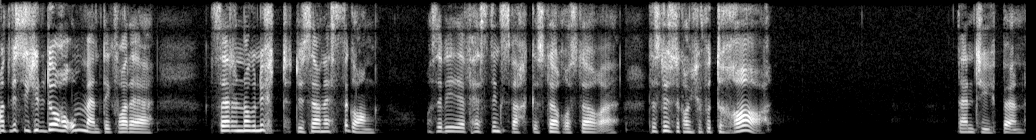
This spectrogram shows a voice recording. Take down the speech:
at hvis ikke du da har omvendt deg fra det, så er det noe nytt du ser neste gang. Og så blir det festningsverket større og større. Til slutt kan du ikke få dra den typen.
